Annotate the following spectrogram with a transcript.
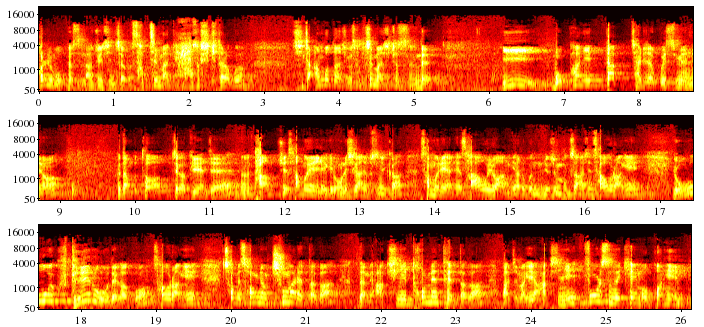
허리를 못 폈어 나중에 진짜로 삽질만 계속 시키더라고요. 진짜 아무것도 안 시키고 삽질만 시켰어요. 근데 이 모판이 딱 자리 잡고 있으면요. 그 다음부터 제가 뒤에 이제 어, 다음 주에 사무엘 얘기를 오늘 시간이 없으니까 사무엘이 아니라 사울왕 여러분 요즘 묵상하신 사울왕이 요거 그대로 돼갖고 사울왕이 처음에 성령 충만했다가 그 다음에 악신이 톨멘트했다가 마지막에 악신이 forcefully came upon him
